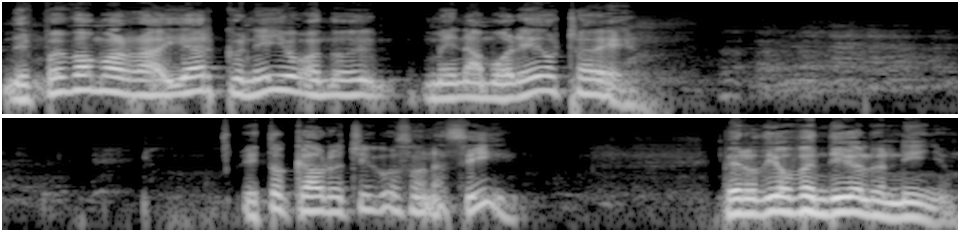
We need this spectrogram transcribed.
Después vamos a rayar con ellos cuando me enamoré otra vez. Estos cabros chicos son así. Pero Dios bendiga a los niños.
